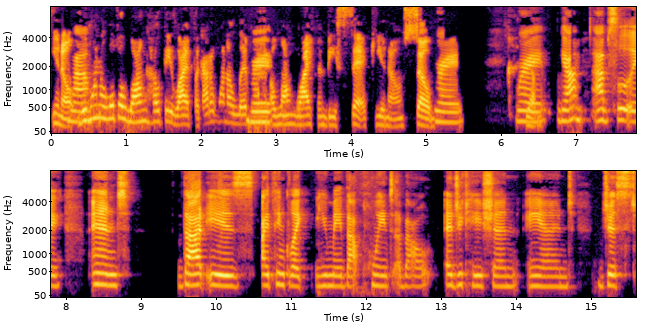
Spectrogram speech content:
you know we want to live a long healthy life like i don't want to live right. a long life and be sick you know so right right yeah absolutely and that is i think like you made that point about education and just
